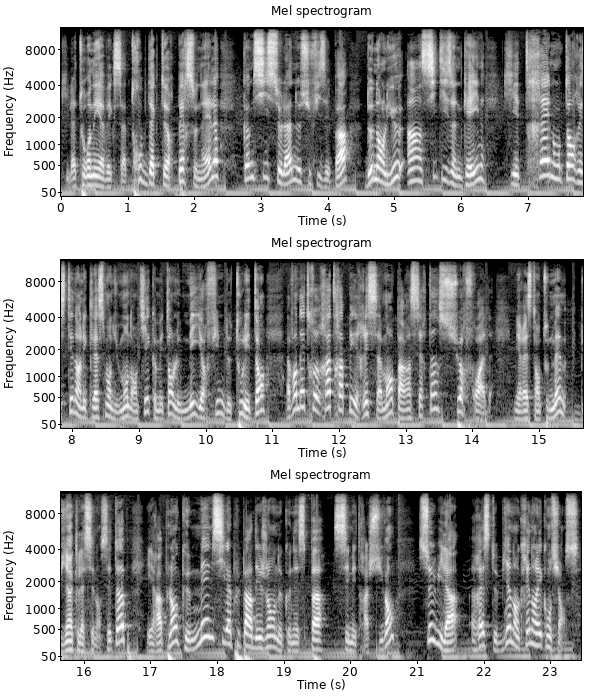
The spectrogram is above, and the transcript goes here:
qu'il a tourné avec sa troupe d'acteurs personnels, comme si cela ne suffisait pas, donnant lieu à un Citizen Kane qui est très longtemps resté dans les classements du monde entier comme étant le meilleur film de tous les temps, avant d'être rattrapé récemment par un certain Sueur Froide, mais restant tout de même bien classé dans ses tops, et rappelant que même si la plupart des gens ne connaissent pas ses métrages suivants, celui-là reste bien ancré dans les consciences.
